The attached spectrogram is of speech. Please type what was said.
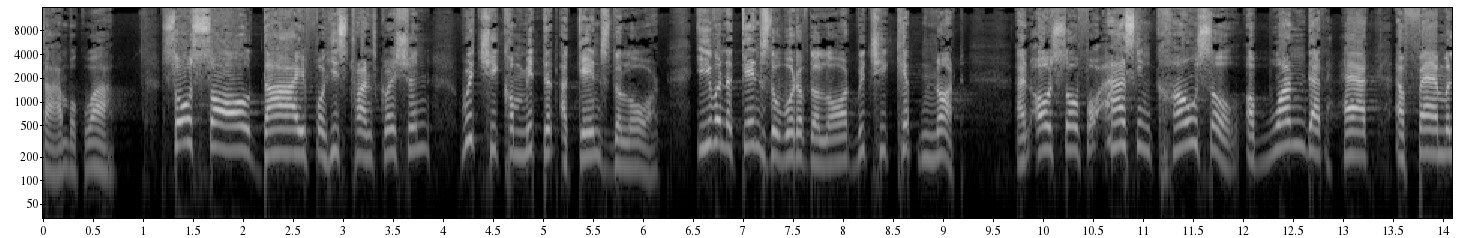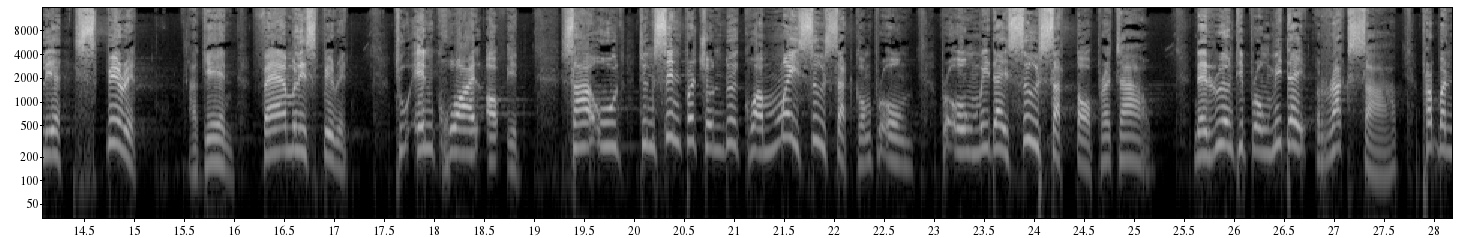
13 บอกว่า so Saul died for his transgression which he committed against the Lord even against the word of the Lord which he kept not and also for asking counsel of one that had a family spirit again family spirit to inquire of it ซาอูลจึงสิ้นพระชนด้วยความไม่ซื่อสัตย์ของพระองค์ พระองค์ไม่ได้ซื่อสัตย์ต่อพระเจ้า ในเรื่องที่พระองค์ไม่ได้รักษาพระบัญ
